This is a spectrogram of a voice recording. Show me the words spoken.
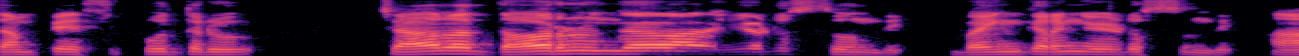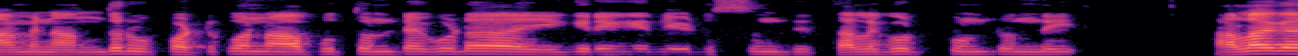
చంపేసి కూతురు చాలా దారుణంగా ఏడుస్తుంది. భయంకరంగా ఏడుస్తుంది. ఆమెను అందరూ పట్టుకొని ఆపుతుంటే కూడా ఎగిరెగిరి ఏడుస్తుంది తలగొట్టుకుంటుంది. అలాగా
